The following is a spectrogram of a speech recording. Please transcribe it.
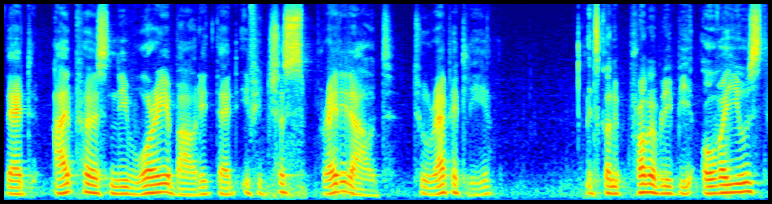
that I personally worry about it that if you just spread it out too rapidly, it's going to probably be overused,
